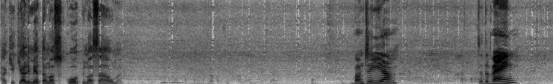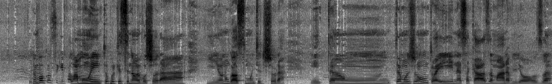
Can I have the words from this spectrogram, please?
aqui que alimenta nosso corpo e nossa alma. Bom dia. Tudo bem? Não vou conseguir falar muito, porque senão eu vou chorar. E eu não gosto muito de chorar. Então, estamos juntos aí nessa casa maravilhosa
